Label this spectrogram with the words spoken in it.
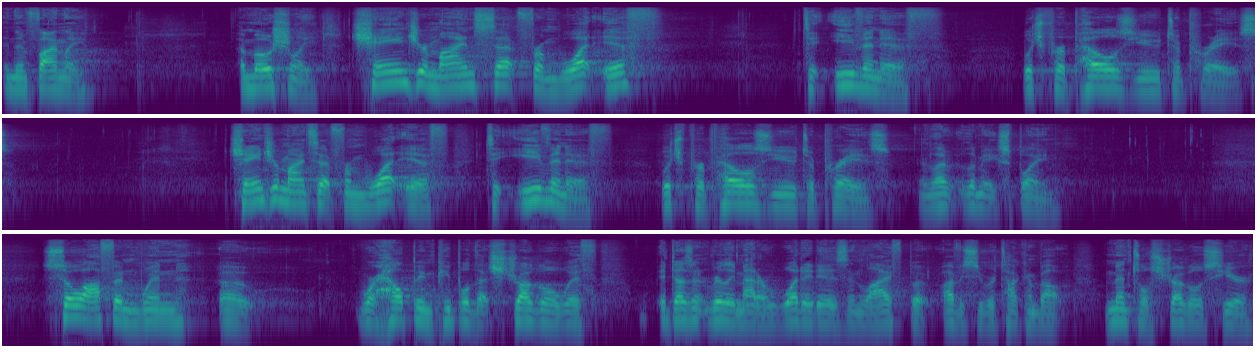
And then finally, emotionally, change your mindset from what if to even if, which propels you to praise. Change your mindset from what if to even if, which propels you to praise. And let, let me explain. So often, when uh, we're helping people that struggle with, it doesn't really matter what it is in life, but obviously, we're talking about mental struggles here.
